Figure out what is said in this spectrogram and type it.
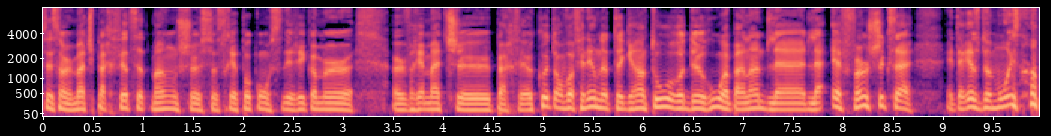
C'est ça, un match parfait de cette manche, euh, ce serait pas considéré comme un, un vrai match euh, parfait. Écoute, on va finir notre grand tour de roue en parlant de la, de la F1. Je sais que ça intéresse de moins en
